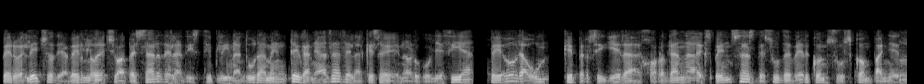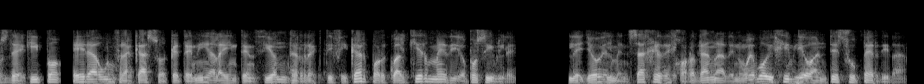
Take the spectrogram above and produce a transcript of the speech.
pero el hecho de haberlo hecho a pesar de la disciplina duramente ganada de la que se enorgullecía, peor aún, que persiguiera a Jordana a expensas de su deber con sus compañeros de equipo, era un fracaso que tenía la intención de rectificar por cualquier medio posible. Leyó el mensaje de Jordana de nuevo y gimió ante su pérdida.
